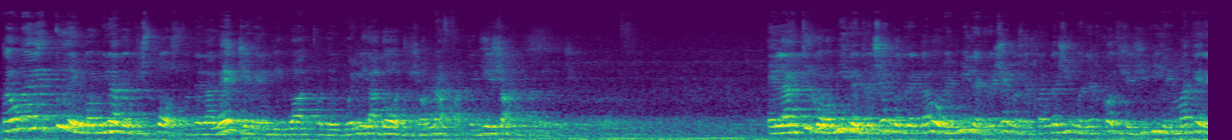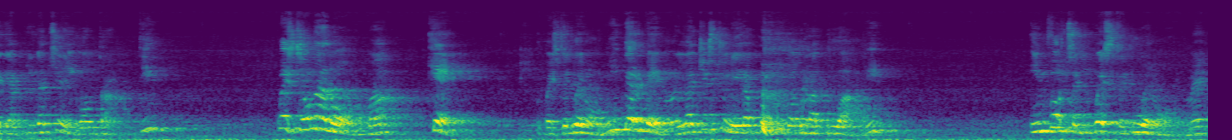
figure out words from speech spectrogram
Da una lettura in combinato disposto della legge 24 del 2012, ormai ha fatto 10 anni la legge, e l'articolo 1339 e 1375 del codice civile in materia di applicazione dei contratti, questa è una norma che, queste due norme, intervengono nella gestione dei rapporti contrattuali. In forza di queste due norme,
